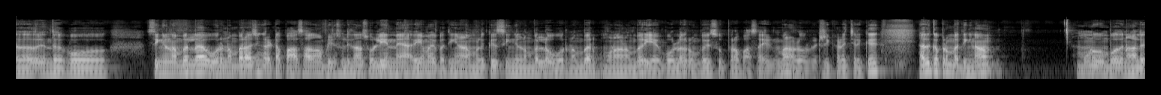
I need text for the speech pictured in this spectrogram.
அதாவது இந்த ஓ சிங்கிள் நம்பரில் ஒரு நம்பராச்சும் கரெக்டாக பாஸ் ஆகும் அப்படின்னு சொல்லி தான் சொல்லியிருந்தேன். அதே மாதிரி பார்த்தீங்கன்னா நம்மளுக்கு சிங்கிள் நம்பரில் ஒரு நம்பர் மூணாம் நம்பர் ஏ போலில் ரொம்பவே சூப்பராக பாஸ் ஆகிருக்குமா நல்ல ஒரு வெற்றி கிடச்சிருக்கு. அதுக்கப்புறம் பார்த்தீங்கன்னா மூணு ஒம்பது நாலு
